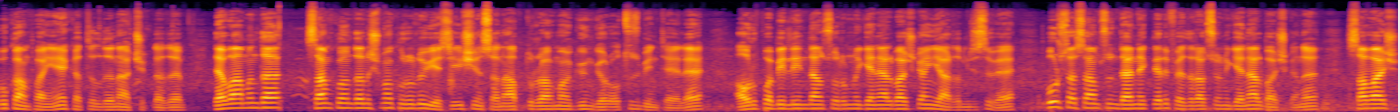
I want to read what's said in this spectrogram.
bu kampanyaya katıldığını açıkladı. Devamında Samkon Danışma Kurulu üyesi iş insanı Abdurrahman Güngör 30 bin TL, Avrupa Birliği'nden sorumlu Genel Başkan Yardımcısı ve Bursa Samsun Dernekleri Federasyonu Genel Başkanı Savaş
